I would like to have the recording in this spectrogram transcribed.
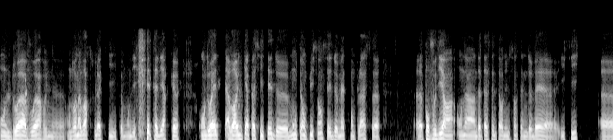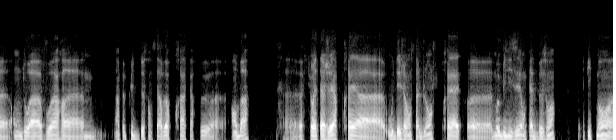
On doit avoir une, on doit en avoir sous la quille, comme on dit, c'est-à-dire que on doit être, avoir une capacité de monter en puissance et de mettre en place pour vous dire, hein, on a un data center d'une centaine de baies euh, ici. Euh, on doit avoir un peu plus de 200 serveurs prêts à faire feu en bas, sur étagère, prêts à, ou déjà en salle blanche, prêts à être mobilisés en cas de besoin. Typiquement,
